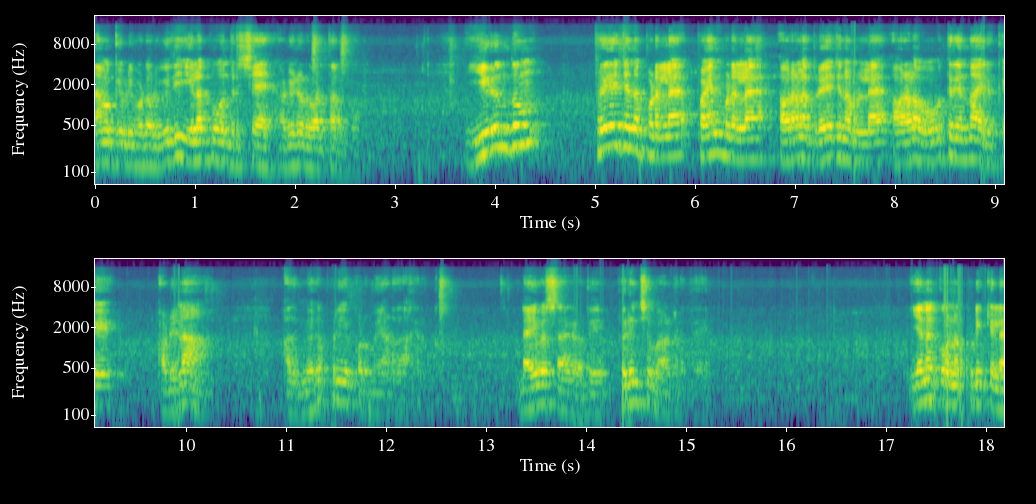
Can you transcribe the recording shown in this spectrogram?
நமக்கு இப்படிப்பட்ட ஒரு விதி இழப்பு வந்துருச்சே அப்படின்னு ஒரு வருத்தம் இருக்கும். இருந்தும் பிரயோஜனப்படலை பயன்படலை அவரால் பிரயோஜனம் இல்லை அவரால் ஒவ்வொருத்தரையும் தான் இருக்குது அப்படின்னா அது மிகப்பெரிய கொடுமையானதாக இருக்கும். டைவர்ஸ் ஆகிறது பிரிஞ்சு வாழ்கிறது எனக்கு உன்னை பிடிக்கல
